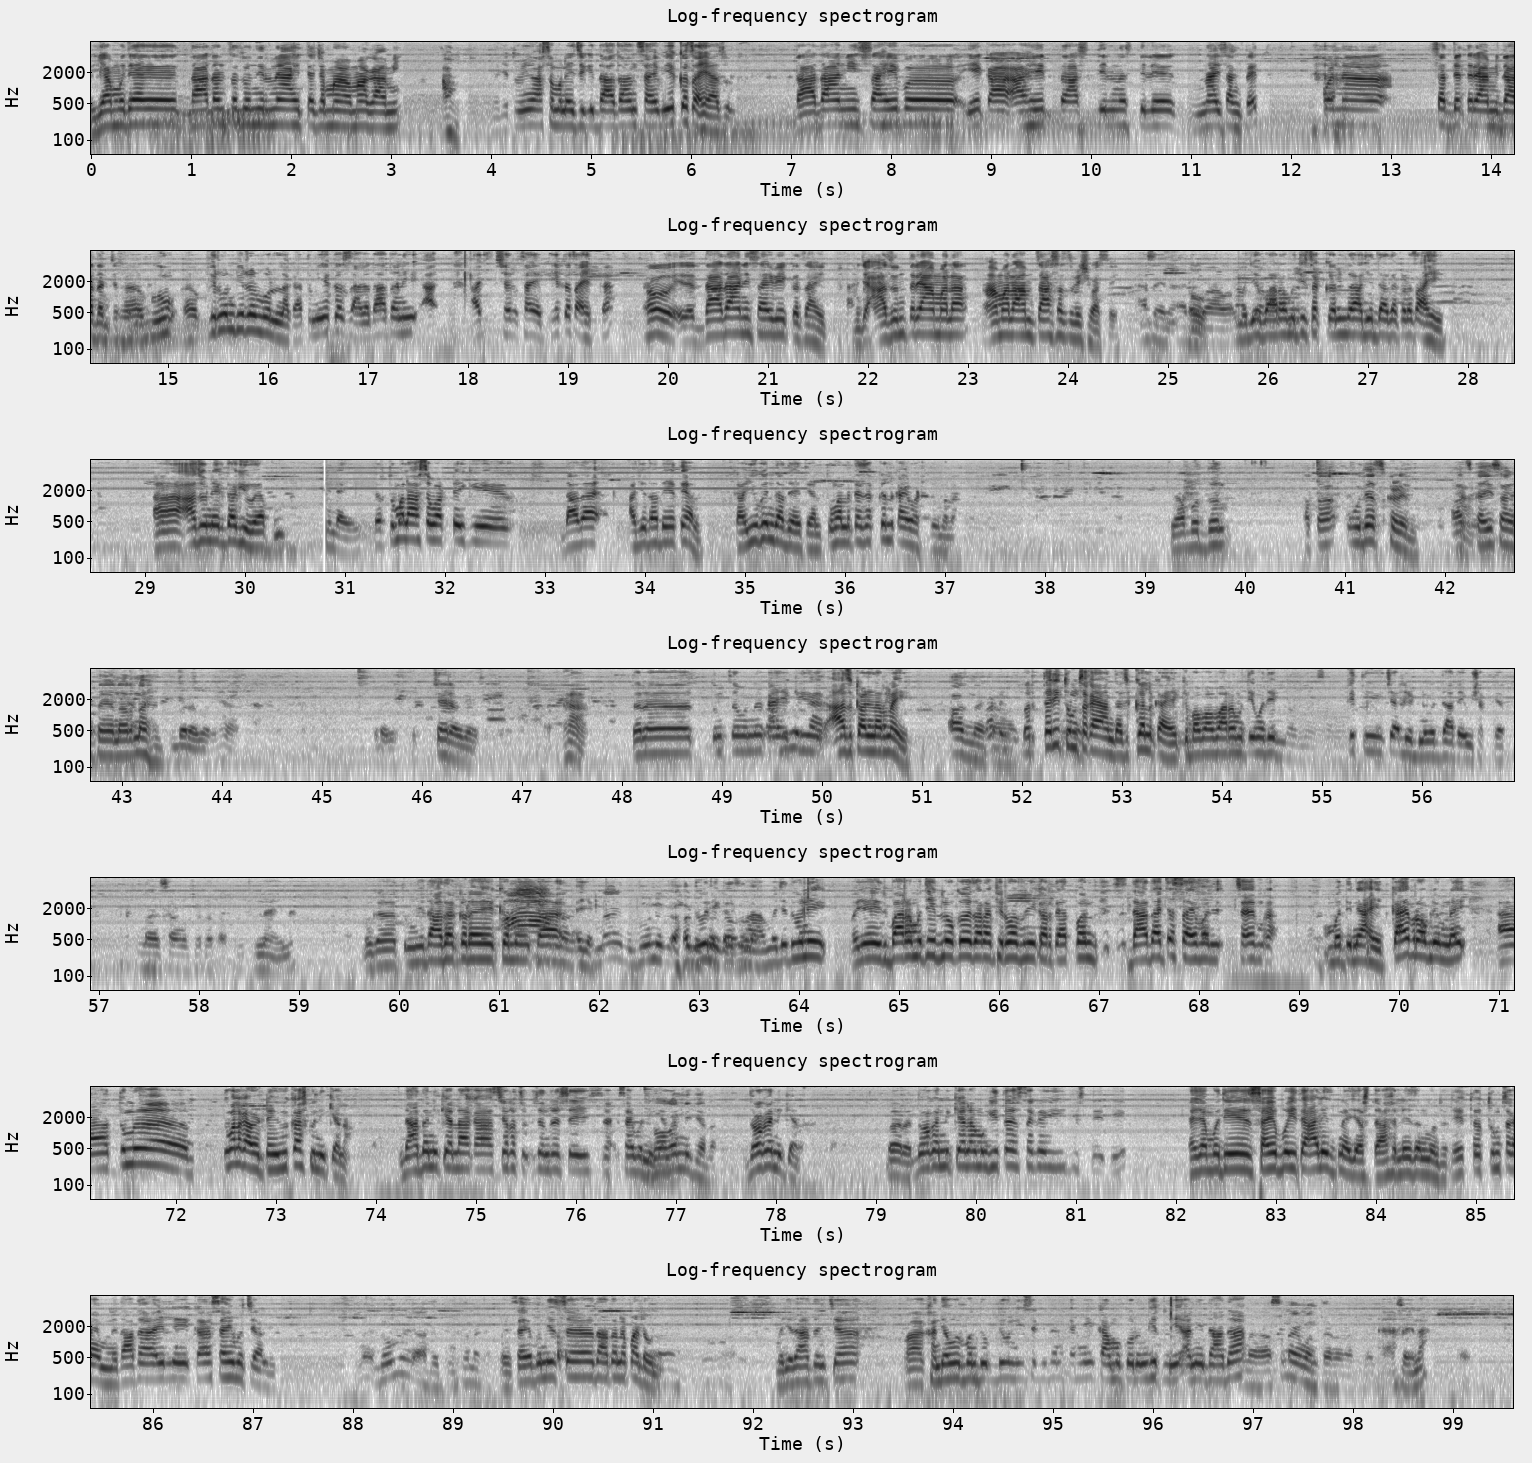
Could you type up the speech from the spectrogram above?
यामध्ये दादांचा जो निर्णय आहे त्याच्या मा मागं आम्ही आहोत. म्हणजे तुम्ही असं म्हणायचं की दादा आणि साहेब एकच आहे अजून? दादा आणि साहेब एक आहेत असतील नसतील नाही सांगतायत पण सध्या तरी आम्ही दादांच्या. घुम फिरून फिरून बोलू नका. तुम्ही एकच सांगा. दादा आणि आ- अजित सर साहेब एकच आहेत का? हो दादा आणि साहेब एकच आहेत. म्हणजे अजून तरी आम्हाला आम्हाला आमचा असाच विश्वास आहे. असं आहे ना? अरे हो. वा वा. म्हणजे बारामतीचा कल अजित दादाकडेच आहे. अजून एकदा घेऊया आपण. नाही. तर तुम्हाला असं वाटतंय की दादा अजित दादा येतील का युगेन दादा येतील तुम्हाला त्याचा कल काय वाटतं तुम्हाला याबद्दल आता उद्याच कळेल. आज काही सांगता येणार नाही. बरोबर हां. बरोबर चेहऱ्यावर द्यायचं हां. तर तुमचं म्हणणं काय आहे की आज कळणार नाही? आज नाही कळणार. बरं तरी तुमचा काय अंदाज? कल काय? आहे की बाबा बारामतीमध्ये कितीच्या लीडमध्ये दादा येऊ शकतात? नाही सांगू शकत आपण. नाही ना? मग तुम्ही दादाकडे कल आहे का? नाही दोन्ही दोन्ही तसं हां, म्हणजे दोन्ही म्हणजे बारामती लोक जरा फिरवाफिरी करतात पण दादाच्या साहेब साहेब मतीने आहेत. काय प्रॉब्लेम नाही. तुम तुम्हाला काय वाटतं विकास कोणी केला? दादानी केला का शरदचंद्र से साहेबांनी? दोघांनी केला. दोघांनी केला. बरं दोघांनी केला मग इथं सगळी दिसते ती. ह्याच्यामध्ये साहेब इथं आलेच नाही जास्त असं लय जण म्हणत होते. तर तुमचं काय म्हणणं? दादा आले का साहेबच आले? आले. साहेबांनीच अं, दादांना पाठवलं. म्हणजे दादांच्या खांद्यावर बंदूक देऊन ही सगळी जण त्यांनी कामं करून घेतली आणि दादा असं नाही म्हणता असं आहे ना?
